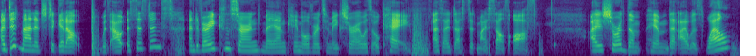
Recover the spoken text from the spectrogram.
I did manage to get out without assistance, and a very concerned man came over to make sure I was okay as I dusted myself off. I assured them, him that I was well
